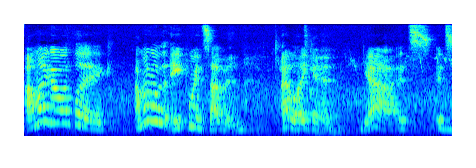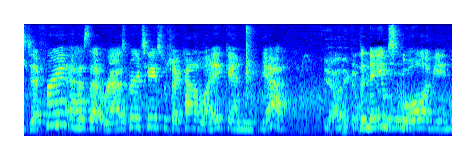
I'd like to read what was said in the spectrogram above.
I'm gonna go with like I'm gonna go with eight point seven. I like it. Yeah, it's it's different. It has that raspberry taste, which I kind of like, and yeah, Yeah, I think I'm the name's go- cool. I mean,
